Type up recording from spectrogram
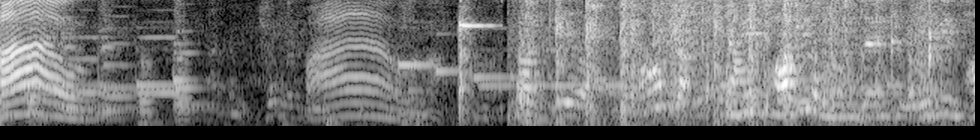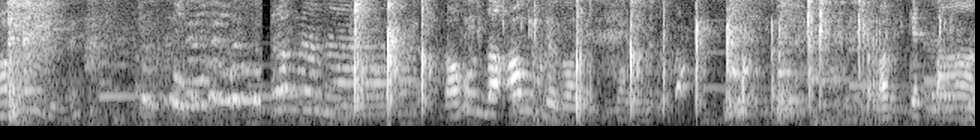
와우. 와우. 우리 밥이 없는데 여긴 밥이 없네. 그러면은 나 혼자 아무래가지고. 맛있겠다.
